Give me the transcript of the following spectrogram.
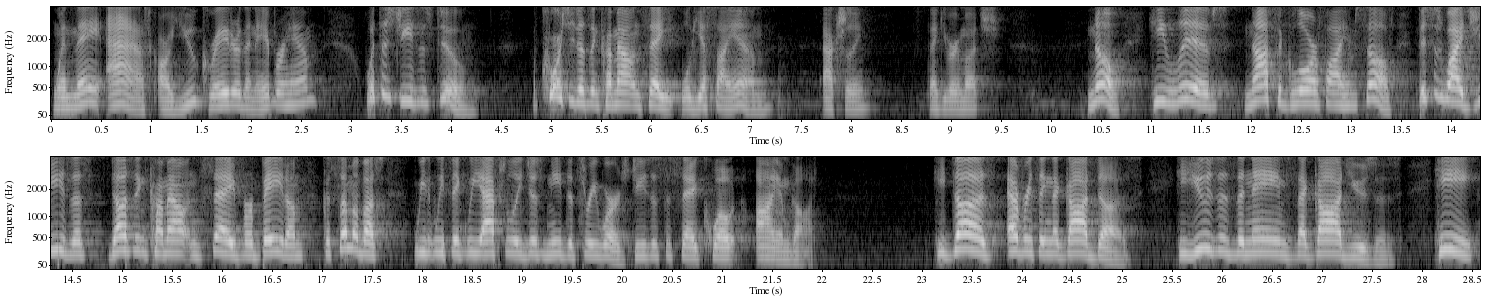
When they ask, Are you greater than Abraham? What does Jesus do? Of course, he doesn't come out and say, Well, yes, I am, actually. Thank you very much. No, he lives not to glorify himself. This is why Jesus doesn't come out and say verbatim, because some of us, we, we think we absolutely just need the three words Jesus to say, quote, I am God. He does everything that God does. He uses the names that God uses. He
